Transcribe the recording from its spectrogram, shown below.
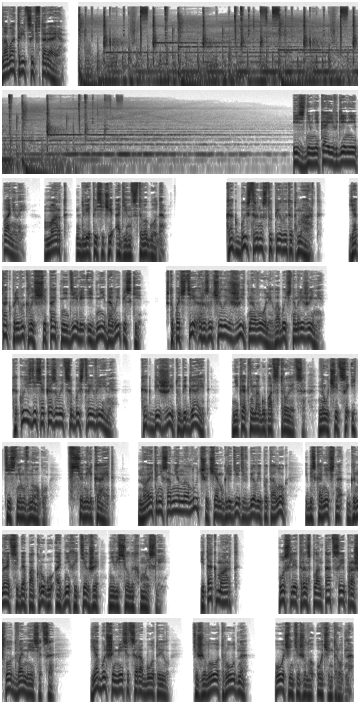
Глава 32. Из дневника Евгении Паниной. Март 2011 года. Как быстро наступил этот март. Я так привыкла считать недели и дни до выписки, что почти разучилась жить на воле в обычном режиме. Какое здесь оказывается быстрое время? Как бежит, убегает. Никак не могу подстроиться, научиться идти с ним в ногу. Все мелькает. Но это, несомненно, лучше, чем глядеть в белый потолок и бесконечно гнать себя по кругу одних и тех же невеселых мыслей. Итак, март. После трансплантации прошло два месяца. Я больше месяца работаю. Тяжело, трудно. Очень тяжело, очень трудно.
